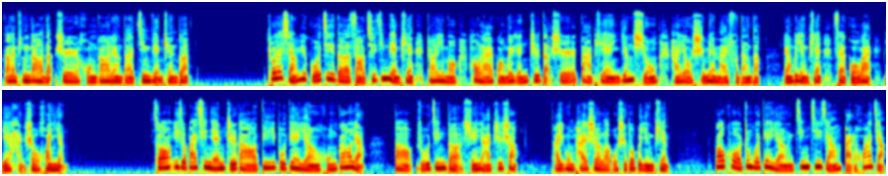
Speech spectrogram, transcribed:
刚刚听到的是《红高粱》的经典片段。除了享誉国际的早期经典片，张艺谋后来广为人知的是大片《英雄》还有《十面埋伏》等等，两部影片在国外也很受欢迎。从1987年执导第一部电影《红高粱》到如今的《悬崖之上》，他一共拍摄了五十多部影片，包括中国电影金鸡奖、百花奖、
